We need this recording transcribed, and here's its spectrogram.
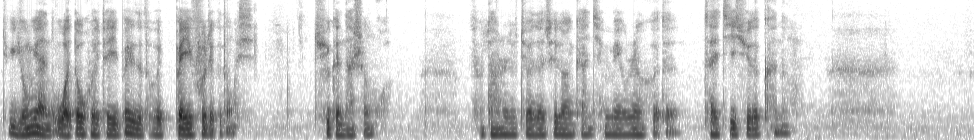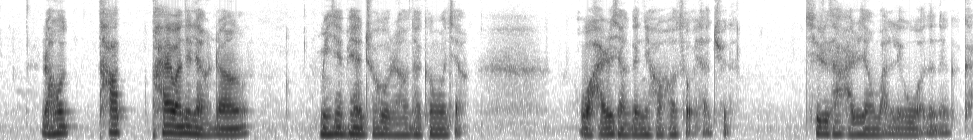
就永远我都会这一辈子都会背负这个东西去跟他生活。所以当时就觉得这段感情没有任何的再继续的可能。然后他拍完那两张明信片之后，然后他跟我讲，我还是想跟你好好走下去的。其实他还是想挽留我的那个感。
